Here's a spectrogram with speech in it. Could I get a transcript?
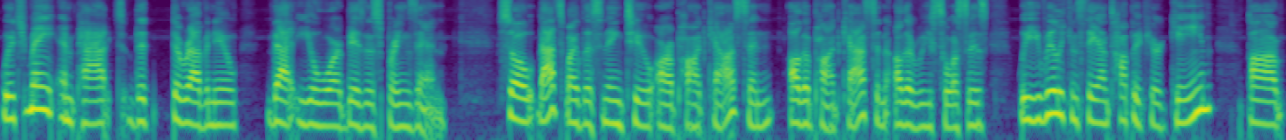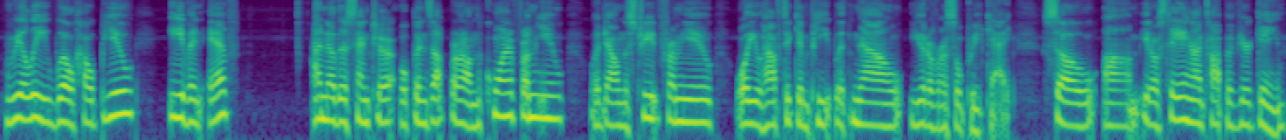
which may impact the, the revenue that your business brings in. So that's why listening to our podcasts and other podcasts and other resources where you really can stay on top of your game uh, really will help you, even if another center opens up around the corner from you or down the street from you, or you have to compete with now universal pre K. So, um, you know, staying on top of your game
